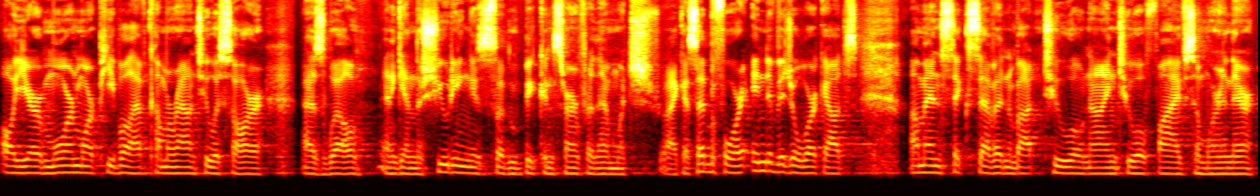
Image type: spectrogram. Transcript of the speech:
all year. More and more people have come around to Ausar as well. And again, the shooting is a big concern for them, which, like I said before, individual workouts, Amen 6'7, about 209, 205, somewhere in there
